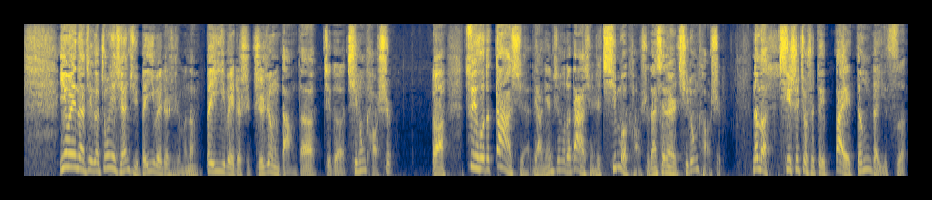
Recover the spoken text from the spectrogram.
因为呢，这个中期选举被意味着是什么呢？被意味着是执政党的这个期中考试，是吧？最后的大选，两年之后的大选是期末考试，但现在是期中考试。那么其实就是对拜登的一次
